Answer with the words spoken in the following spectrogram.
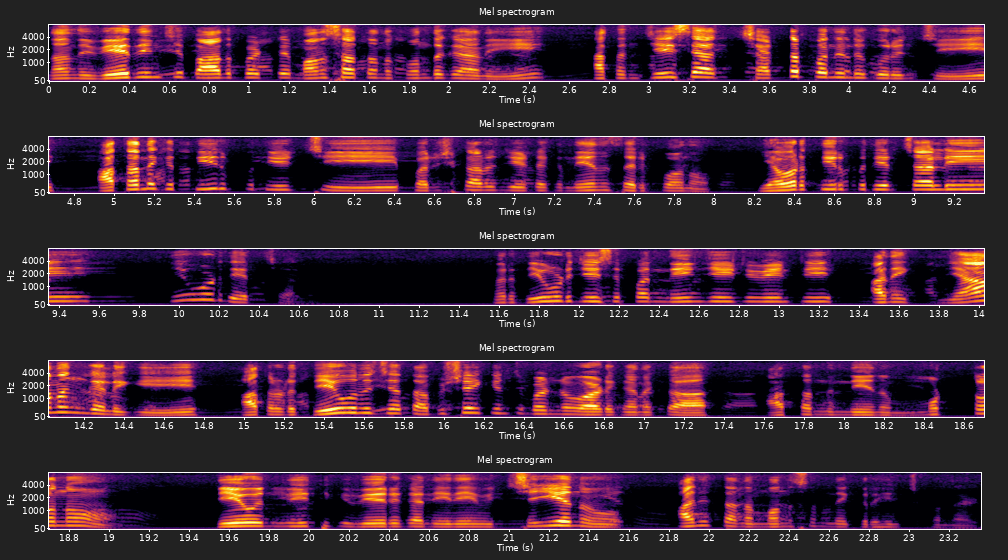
నన్ను వేధించి బాధపెట్టే మనసు అతనికి ఉంది కానీ అతను చేసే ఆ చెడ్డ పనిని గురించి అతనికి తీర్పు తీర్చి పరిష్కారం చేయడానికి నేను సరిపోను. ఎవరు తీర్పు తీర్చాలి? దేవుడు తీర్చాలి. మరి దేవుడు చేసే పని నేను చేయటం ఏంటి అనే జ్ఞానం కలిగి అతడు దేవుని చేత అభిషేకించబడిన వాడు గనక అతన్ని నేను ముట్టను. దేవుని నీతికి వేరుగా నేనేమి చెయ్యను అని తన మనసుని గ్రహించుకున్నాడు.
